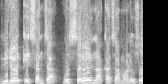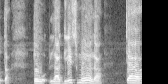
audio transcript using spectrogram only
विरळ केसांचा व सरळ नाकाचा माणूस होता. तो लागलीच म्हणाला त्या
